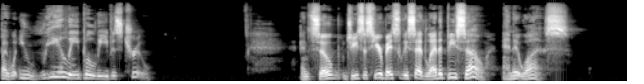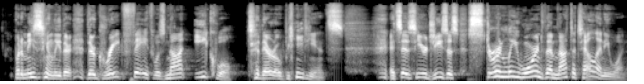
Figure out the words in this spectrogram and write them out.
by what you really believe is true. And so Jesus here basically said, Let it be so. And it was. But amazingly, their, their great faith was not equal to their obedience. It says here, Jesus sternly warned them not to tell anyone.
